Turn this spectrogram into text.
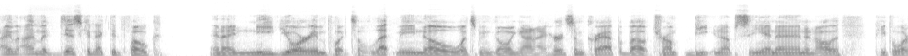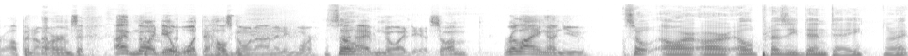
I'm, I'm a disconnected folk, and I need your input to let me know what's been going on. I heard some crap about Trump beating up CNN and all the people are up in arms. I have no idea what the hell's going on anymore. So- I, I have no idea. So I'm relying on you. so our our El Presidente, right,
